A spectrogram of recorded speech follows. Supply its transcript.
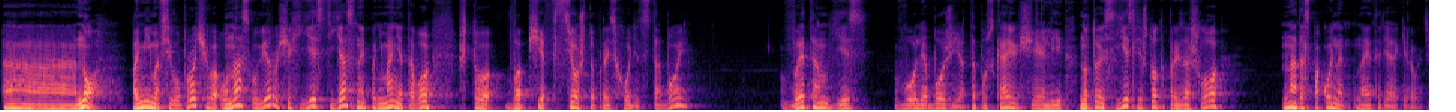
А, но помимо всего прочего, у нас, у верующих, есть ясное понимание того, что вообще все, что происходит с тобой, в этом есть воля Божья, допускающая ли. Но то есть, если что-то произошло, надо спокойно на это реагировать.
